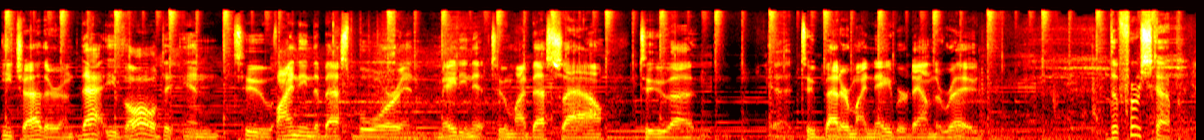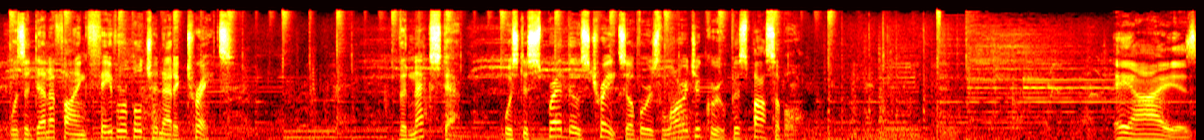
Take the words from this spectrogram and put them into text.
each other. And that evolved into finding the best boar and mating it to my best sow to, uh, uh, to better my neighbor down the road. The first step was identifying favorable genetic traits. The next step was to spread those traits over as large a group as possible. AI is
